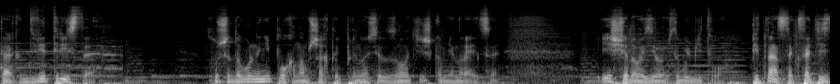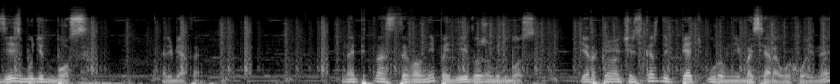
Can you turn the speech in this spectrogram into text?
Так, 2300 Слушай, довольно неплохо нам шахты приносят золотишко, мне нравится. Еще давай сделаем с тобой битву. 15 кстати, здесь будет босс Ребята На 15 волне, по идее, должен быть босс. Я так понимаю, через каждые 5 уровней боссяра выходит, да?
